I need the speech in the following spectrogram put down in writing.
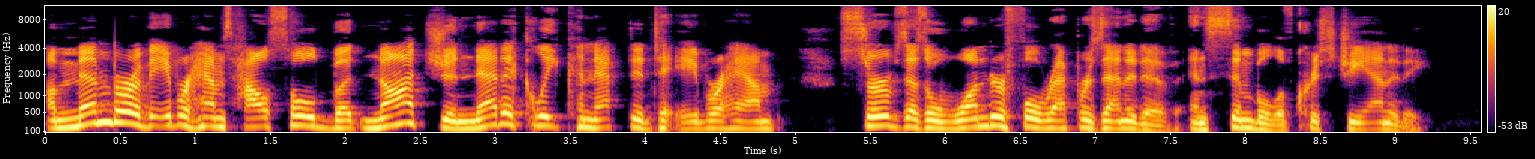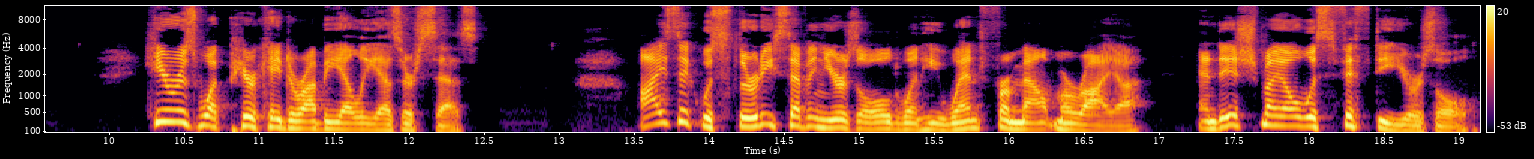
a member of Abraham's household, but not genetically connected to Abraham, serves as a wonderful representative and symbol of Christianity. Here is what Pirkei de Rabbi Eliezer says. Isaac was 37 years old when he went from Mount Moriah, and Ishmael was 50 years old.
